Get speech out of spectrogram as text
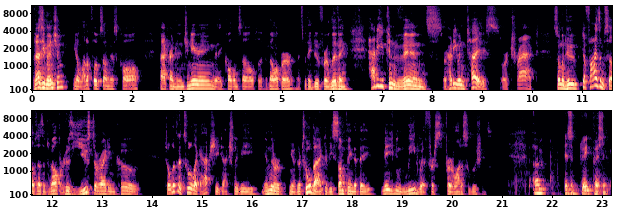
But as you mentioned, you know, a lot of folks on this call, background in engineering, they call themselves a developer. That's what they do for a living. How do you convince or how do you entice or attract someone who defines themselves as a developer, who's used to writing code to look at a tool like AppSheet to actually be in their you know their tool bag to be something that they may even lead with for for a lot of solutions? Um, it's a great question.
